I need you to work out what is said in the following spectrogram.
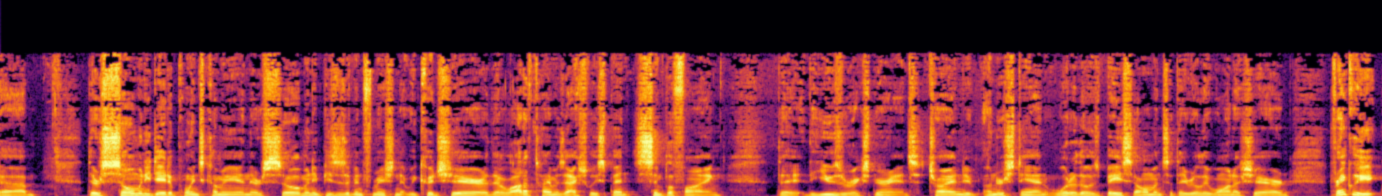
Um, there's so many data points coming in. There's so many pieces of information that we could share that a lot of time is actually spent simplifying the, the user experience, trying to understand what are those base elements that they really want to share. And frankly,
